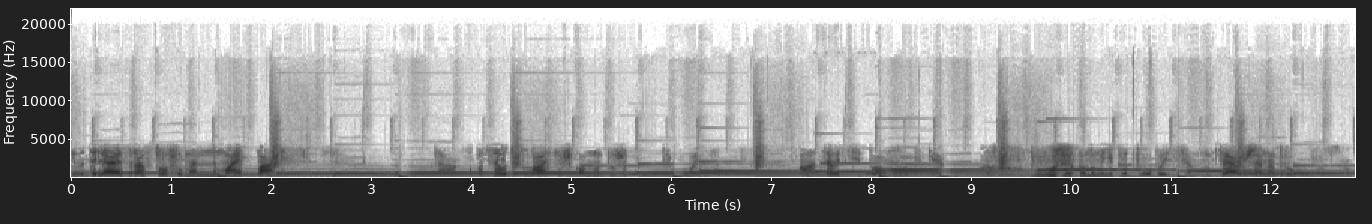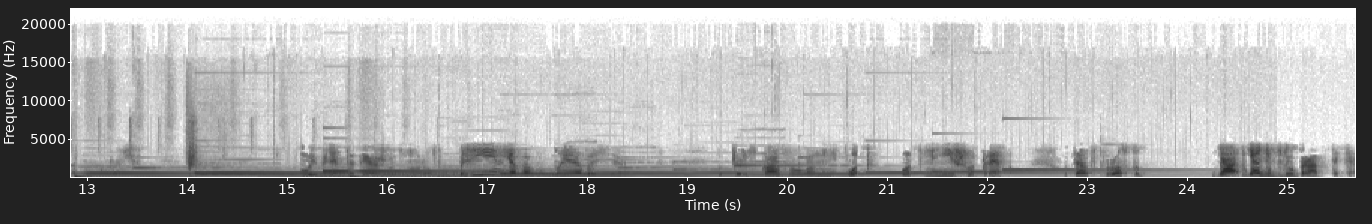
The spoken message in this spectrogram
і видаляю зразу того, що в мене немає пам'яті. Так, оце от платіжко, воно дуже прикольне. А це от типа воно таке. Боже, як воно мені подобається. Ну це вже на другу коротше. Ой, блін, так я ж одну роблю. Блін, я загубилася. От ти розказувала мені. От, от мені що треба. Оце от просто. Я, я люблю брати таке.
